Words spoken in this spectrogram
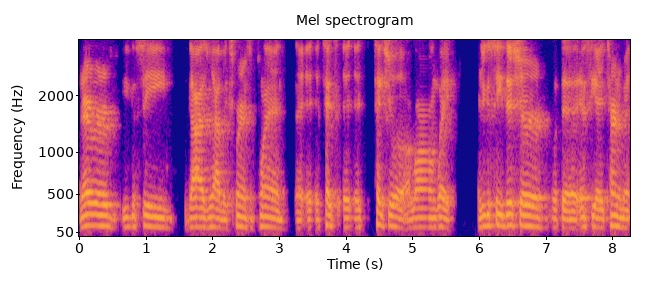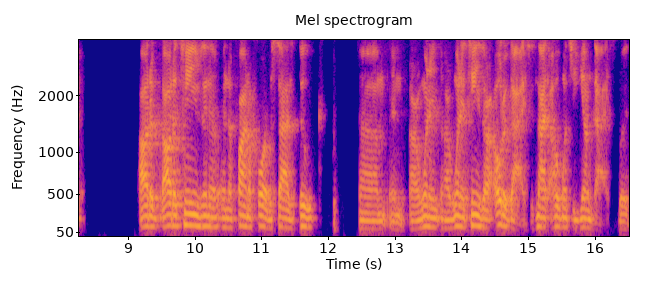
Whenever you can see guys who have experience in playing, it, it takes it, it, takes you a, a long way. As you can see this year with the NCAA tournament, all the all the teams in the in the Final Four besides Duke um, and our winning our winning teams are older guys. It's not a whole bunch of young guys. But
